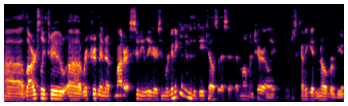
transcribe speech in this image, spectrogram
uh, largely through uh, recruitment of moderate Sunni leaders. And we're going to get into the details of this momentarily. We're just kind of get an overview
